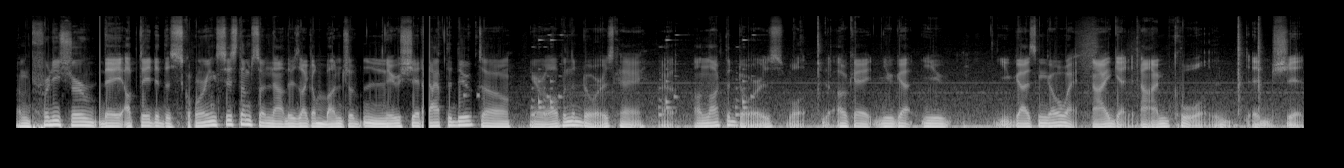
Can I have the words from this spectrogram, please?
I'm pretty sure they updated the scoring system, so now there's like a bunch of new shit I have to do. So here, we'll open the doors. Okay, right, unlock the doors. Well, okay, you got you you guys can go away. I get it. I'm cool and, and shit.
